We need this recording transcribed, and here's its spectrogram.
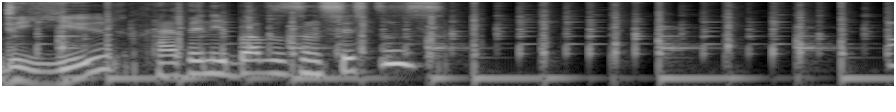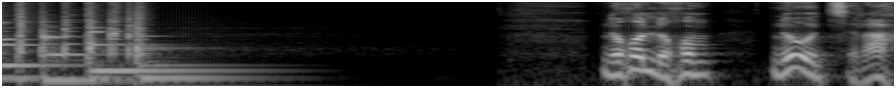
Do you have any brothers and sisters? ንኹልኹም ንኡድ ስራሕ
